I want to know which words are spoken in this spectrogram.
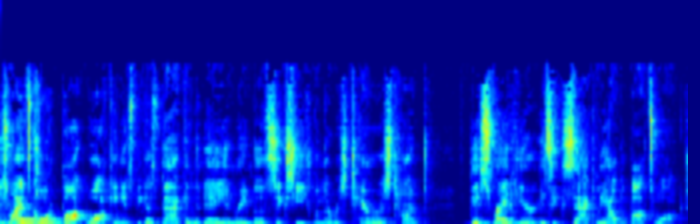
reason why it's called bot walking is because back in the day in Rainbow Six Siege when there was terrorist hunt, this right here is exactly how the bots walked.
